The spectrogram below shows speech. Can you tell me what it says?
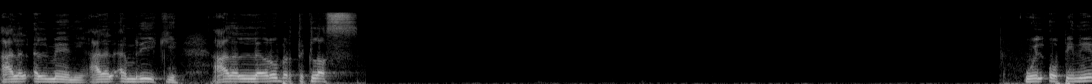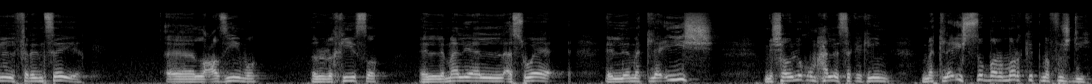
على الألماني على الأمريكي على ال Robert Klaas. وال Opinel الفرنسية آه، العظيمة الرخيصة اللي مالية الأسواق اللي ما تلاقيش مش هقول لكم محل سكاكين ما تلاقيش سوبر ماركت ما فيهوش دي.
